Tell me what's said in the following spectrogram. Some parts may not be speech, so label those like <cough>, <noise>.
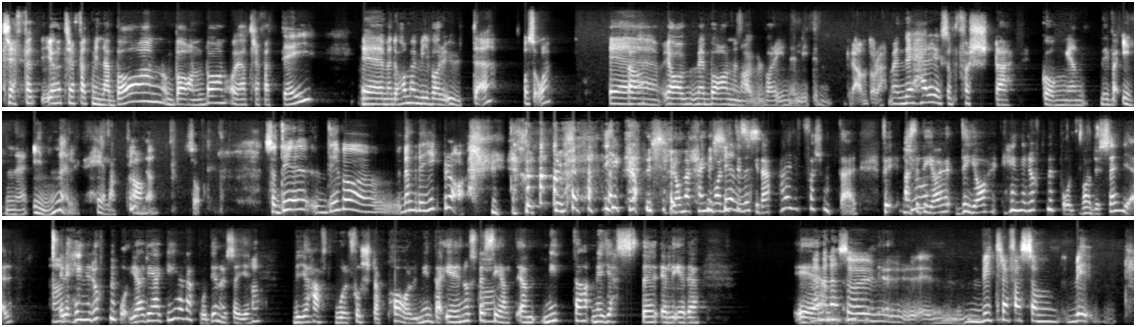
träffat, jag har träffat mina barn och barnbarn och jag har träffat dig. Mm. Eh, men då har man vi varit ute och så. Eh, ja. med barnen har jag väl varit inne lite grann då, Men det här är liksom första gången vi var inne, inne hela tiden. Ja. Så. Så det, det var, nej men det gick bra. det <laughs> gick bra. Ja, man kan ju vara kändes... lite skraj för sånt där. För, alltså, ja. det, jag, det jag hänger upp mig på, vad du säger, ja. eller hänger upp mig på, jag reagerar på, det är när du säger ja vi har haft vår första parmiddag. Är det något speciellt, ja. en middag med gäster eller är det eh, Nej men alltså, vi träffas som... Vi,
